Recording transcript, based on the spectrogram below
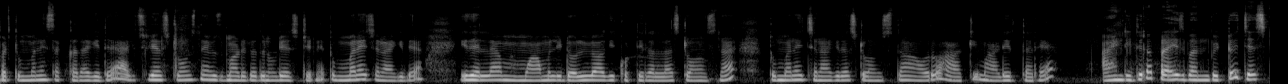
ಬಟ್ ತುಂಬಾ ಸಖತ್ತಾಗಿದೆ. ಆ್ಯಕ್ಚುಲಿ ಆ ಸ್ಟೋನ್ಸ್ನ ಯೂಸ್ ಮಾಡಿರೋದು ನೋಡಿ ಅಷ್ಟೇ ತುಂಬಾ ಚೆನ್ನಾಗಿದೆ. ಇದೆಲ್ಲ ಮಾಮೂಲಿ ಡೊಲ್ಲಾಗಿ ಕೊಟ್ಟಿರಲ್ಲ ಸ್ಟೋನ್ಸ್ನ. ತುಂಬಾ ಚೆನ್ನಾಗಿರೋ ಸ್ಟೋನ್ಸ್ನ ಅವರು ಹಾಕಿ ಮಾಡಿರ್ತಾರೆ. ಆ್ಯಂಡ್ ಇದರ ಪ್ರೈಸ್ ಬಂದುಬಿಟ್ಟು ಜಸ್ಟ್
